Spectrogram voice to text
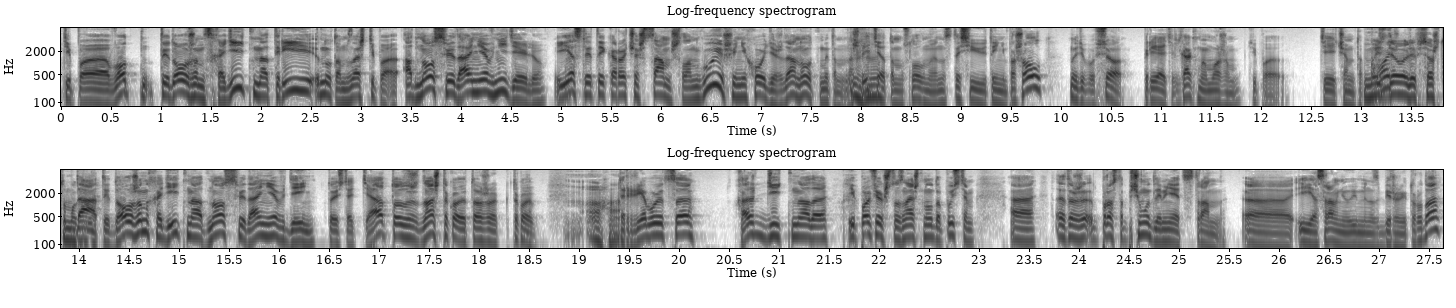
Типа, вот ты должен сходить на три, ну, там, знаешь, типа, одно свидание в неделю. И если ты, короче, сам шлангуешь и не ходишь, да, ну, вот мы там нашли Мгм. тебе там условную Анастасию, и ты не пошел, ну, типа, все, приятель, как мы можем, типа, тебе чем-то Мы помочь? сделали все, что могли. Да, ты должен ходить на одно свидание в день. То есть от тебя тоже, знаешь, такое тоже такое Ага. требуется. Ходить надо. И пофиг, что, знаешь, ну, допустим, э, это же просто почему для меня это странно? Э, и я сравниваю именно с биржей труда,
